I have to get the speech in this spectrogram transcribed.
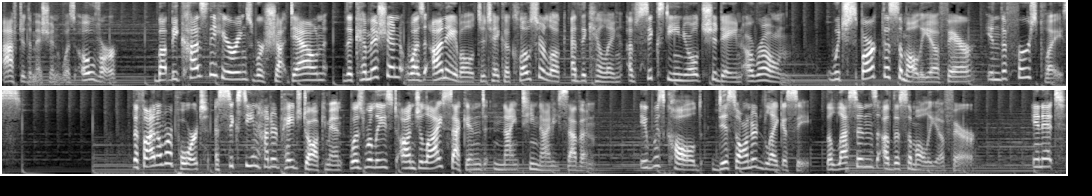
after the mission was over. But because the hearings were shut down, the commission was unable to take a closer look at the killing of 16 year old Shidane Arone, which sparked the Somalia affair in the first place. The final report, a 1,600 page document, was released on July 2, 1997. It was called Dishonored Legacy The Lessons of the Somalia Affair. In it,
